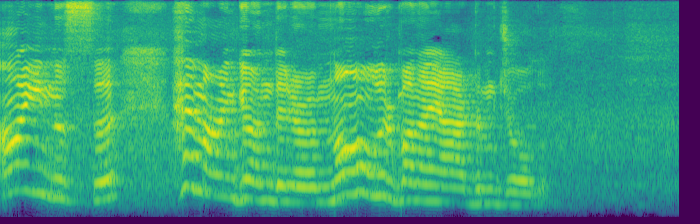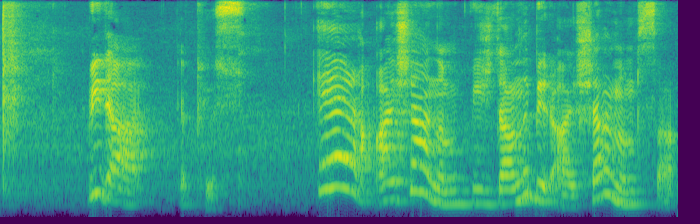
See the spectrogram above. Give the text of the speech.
aynısı hemen gönderiyorum. Ne olur bana yardımcı olun. Bir daha yapıyorsun. Eğer Ayşe Hanım vicdanlı bir Ayşe Hanım'sa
